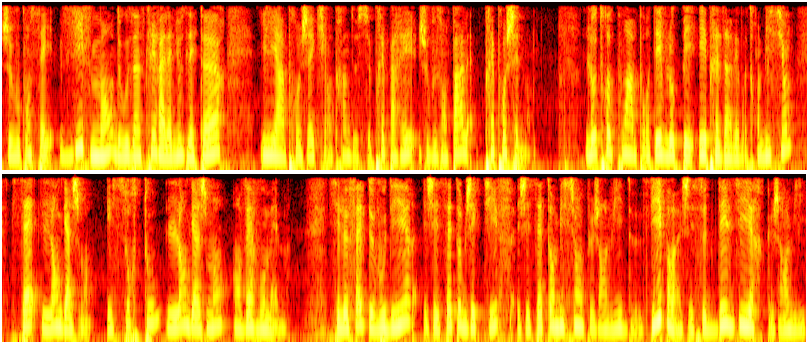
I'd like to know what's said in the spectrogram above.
je vous conseille vivement de vous inscrire à la newsletter. Il y a un projet qui est en train de se préparer, je vous en parle très prochainement. L'autre point pour développer et préserver votre ambition, c'est l'engagement et surtout l'engagement envers vous-même. C'est le fait de vous dire j'ai cet objectif, j'ai cette ambition que j'ai envie de vivre, j'ai ce désir que j'ai envie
